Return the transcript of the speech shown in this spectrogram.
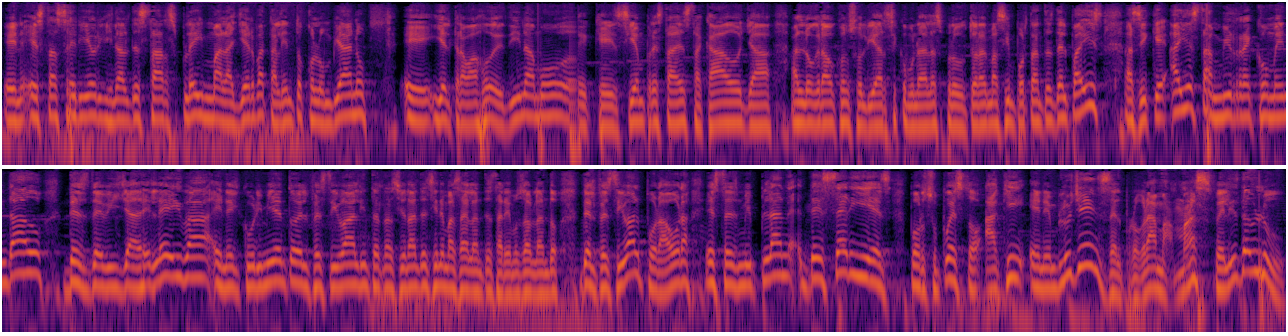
en esta serie original de Stars Play, Mala Hierba, talento colombiano, eh, y el trabajo de Dynamo, eh, que siempre está destacado, ya han logrado consolidarse como una de las productoras más importantes del país. Así que ahí está mi recomendado desde Villa de Leyva, en el cubrimiento del Festival Internacional de Cine. Más adelante estaremos hablando del festival. Por ahora, este es mi plan de series. Por supuesto, aquí en, en Blue Jeans, el programa más feliz de Blue.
